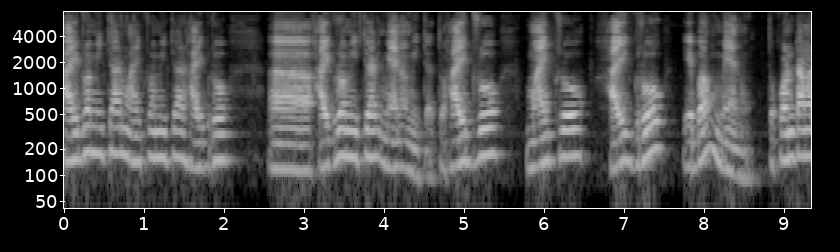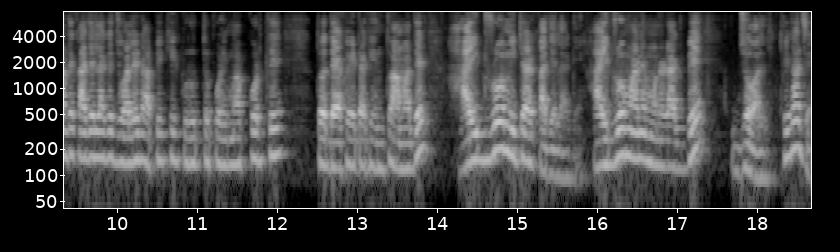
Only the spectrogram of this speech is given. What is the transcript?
hydrometer micrometer, hygro hygrometer, manometer. তো হাইড্রো মাইক্রো, হাইগ্রো এবং ম্যানো। তো কোনটা আমাদের কাজে লাগে? জলের আপেক্ষিক গুরুত্ব পরিমাপ করতে। তো দেখো এটা কিন্তু আমাদের হাইড্রোমিটার কাজে লাগে। হাইড্রো মানে মনে রাখবে জল, ঠিক আছে?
